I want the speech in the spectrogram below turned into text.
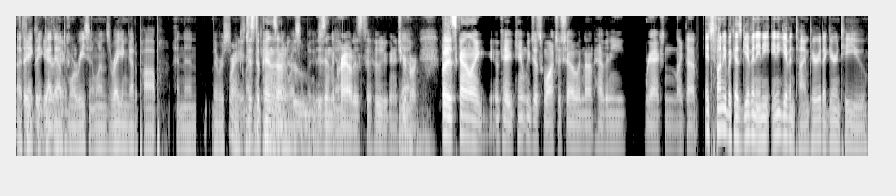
I They- think they it got down to more recent ones. Reagan got a pop, and then there was Right. It just depends on there was some who is in the Yeah. crowd as to who you're going to cheer Yeah. for. But it's kind of like, okay, can't we just watch a show and not have any reaction like that? It's funny because given any any given time period, I guarantee you.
